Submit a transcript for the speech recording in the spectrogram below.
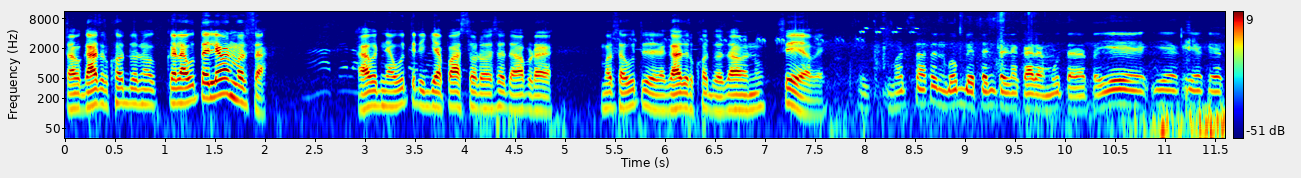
તો હવે ગાજર ખોદવાનું પેલા ઉતારી લેવાનું મરસા હવે ત્યાં ઉતરી ગયા પાછળ હશે તો આપણે મરસા ઉતરી ગાજર ખોદવા જવાનું છે હવે. મરસા છે ને બબ્બે ત્રણ ત્રણ કારામાં ઉતારા તો એ એક એક એક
